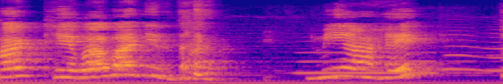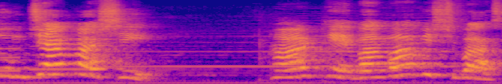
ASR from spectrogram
हा ठेवावा निर्धार. मी आहे तुमच्या पाशी हा ठेवावा विश्वास.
